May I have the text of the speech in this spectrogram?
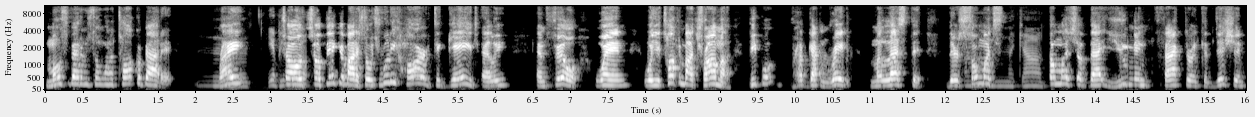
most veterans don't want to talk about it. Right? Mm. Yeah. So don't- so think about it. So it's really hard to gauge Ellie and Phil when when you're talking about trauma. People have gotten raped, molested. There's so oh much Oh my God. so much of that human factor and condition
